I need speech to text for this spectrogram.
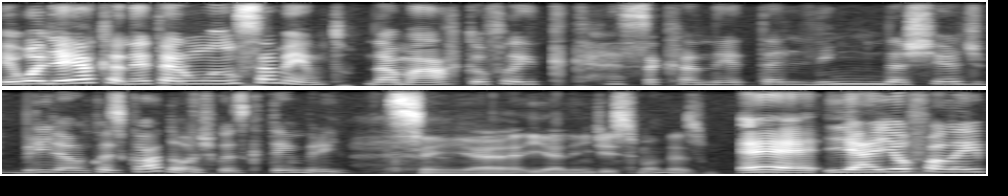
eu olhei a caneta, era um lançamento da marca. Eu falei, "Cara, essa caneta é linda, cheia de brilho. É uma coisa que eu adoro, coisa que tem brilho. Sim, é, e é lindíssima mesmo. É, e aí eu falei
